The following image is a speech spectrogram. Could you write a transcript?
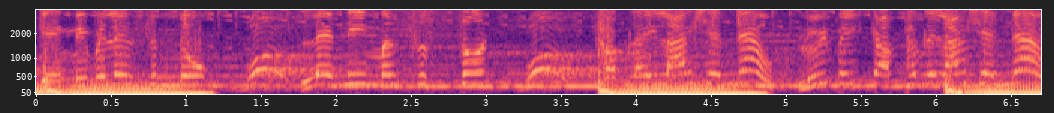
เกมมีไว้เล่นสนุก เล่นนี่มันสุดๆทำลายล้างชแนลลุยไปกับทำลายล้างชแนล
